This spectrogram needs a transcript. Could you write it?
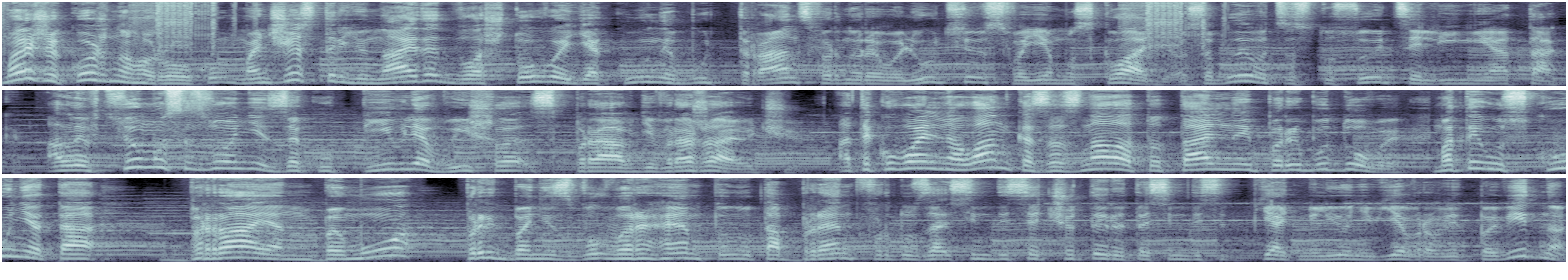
Майже кожного року Манчестер Юнайтед влаштовує яку-небудь трансферну революцію в своєму складі, особливо це стосується лінії атаки. Але в цьому сезоні закупівля вийшла справді вражаючою. Атакувальна ланка зазнала тотальної перебудови. Матеус Куня та Брайан Бемо придбані з Волвергемптону та Брентфорду за 74 та 75 мільйонів євро відповідно,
